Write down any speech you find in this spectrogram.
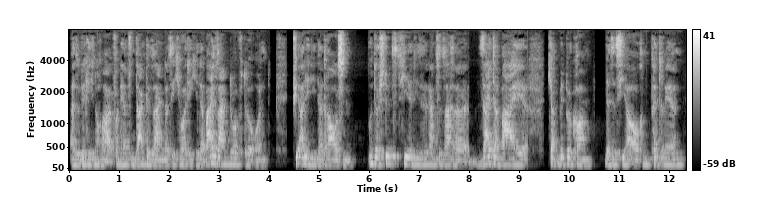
also wirklich nochmal von Herzen Danke sein, dass ich heute hier dabei sein durfte und für alle, die da draußen unterstützt hier diese ganze Sache, seid dabei. Ich habe mitbekommen, dass es hier auch ein Patreon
